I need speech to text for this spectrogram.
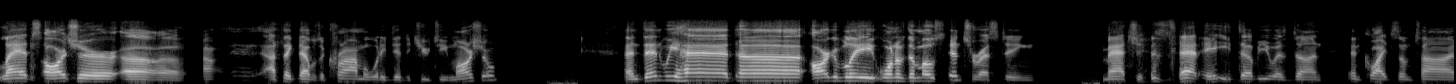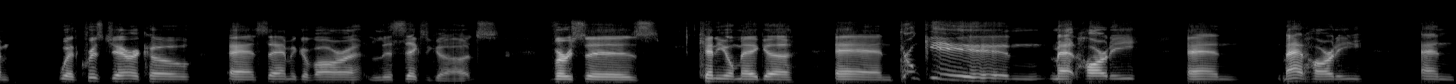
Lance Archer, uh, I, think that was a crime of what he did to QT Marshall. And then we had uh, arguably one of the most interesting matches that AEW has done in quite some time with Chris Jericho and Sammy Guevara, the Sex Gods, versus Kenny Omega and Broken Matt Hardy and Matt Hardy and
